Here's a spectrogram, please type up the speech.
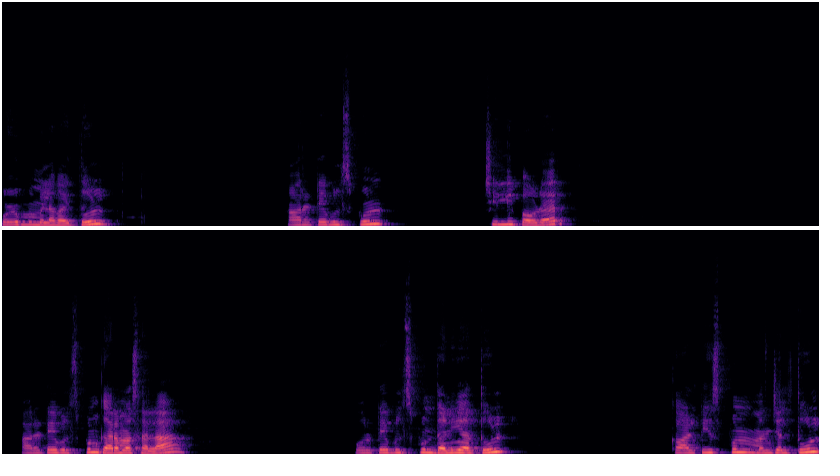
குழம்பு மிளகாய்த்தூள் அரை டேபிள் ஸ்பூன் சில்லி பவுடர் அரை டேபிள் ஸ்பூன் கரம் மசாலா ஒரு டேபிள் ஸ்பூன் தனியாத்தூள் கால் டீஸ்பூன் மஞ்சள் தூள்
